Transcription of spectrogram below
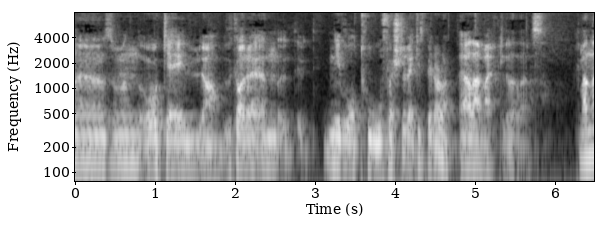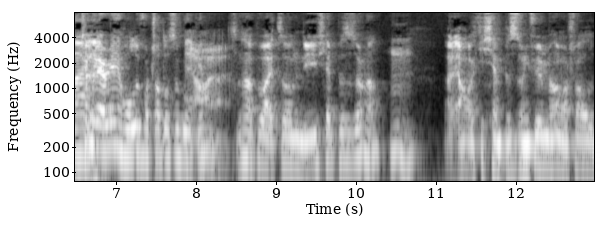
eh, som en ok, ja, vi kaller det en nivå to førsterekkespiller. Ja, det er merkelig, det der, altså. Men eh, Camilleri holder fortsatt også koken. Ja, ja, ja. Så han er på vei til en ny kjempesesong, han. Mm. Han var ikke kjempesesong i fjor, men han var i hvert fall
